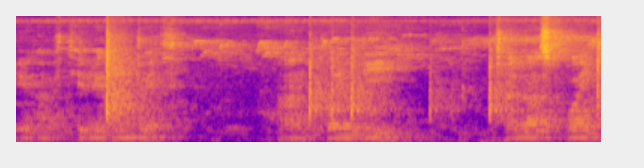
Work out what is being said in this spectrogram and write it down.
You have 300 and point B last point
